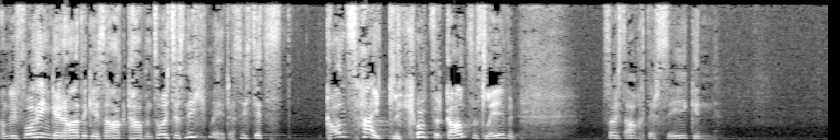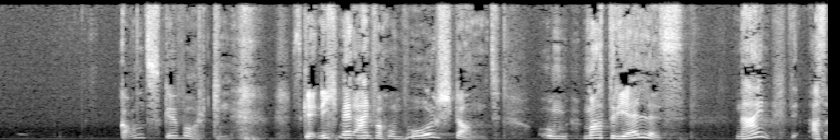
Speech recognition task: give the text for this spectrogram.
und wir vorhin gerade gesagt haben, so ist es nicht mehr. Das ist jetzt ganzheitlich unser ganzes Leben. So ist auch der Segen ganz geworden. Es geht nicht mehr einfach um Wohlstand, um Materielles. Nein, also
